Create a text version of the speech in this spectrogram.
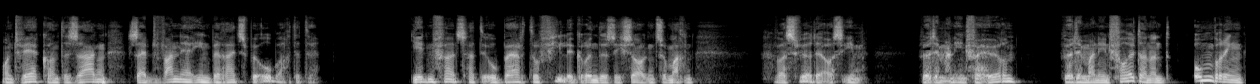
Und wer konnte sagen, seit wann er ihn bereits beobachtete? Jedenfalls hatte Uberto viele Gründe, sich Sorgen zu machen. Was würde aus ihm? Würde man ihn verhören? Würde man ihn foltern und umbringen,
